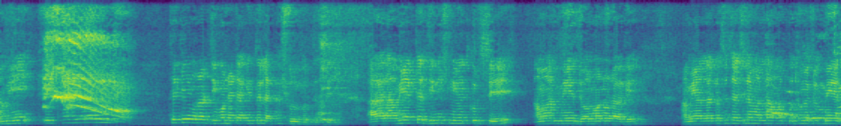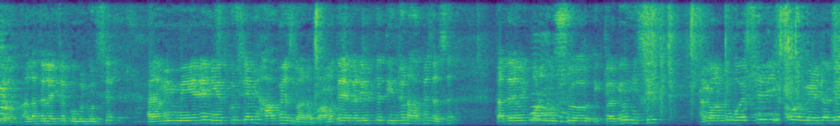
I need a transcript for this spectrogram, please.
আমি এখানে থেকে ওনার জীবনেটা কিন্তু লেখা শুরু করতেছি। আর আমি একটা জিনিস নিয়ত করছি, আমার মেয়ে জন্মানোর আগে। আমি আল্লাহর কাছে চাইছিলাম, আল্লাহ আমার প্রথমে একটা মেয়ে দাও। আল্লাহ তালা এটা কবুল করছে। আর আমি মেয়েরে নিয়ত করছি, আমি হাফেজ বানাবো। আমাদের একাডেমিতে তিনজন হাফেজ আছে। তাদের আমি পরামর্শ একটু আগেও নিচ্ছি আমি অল্প বয়সেই আমার মেয়েটাকে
